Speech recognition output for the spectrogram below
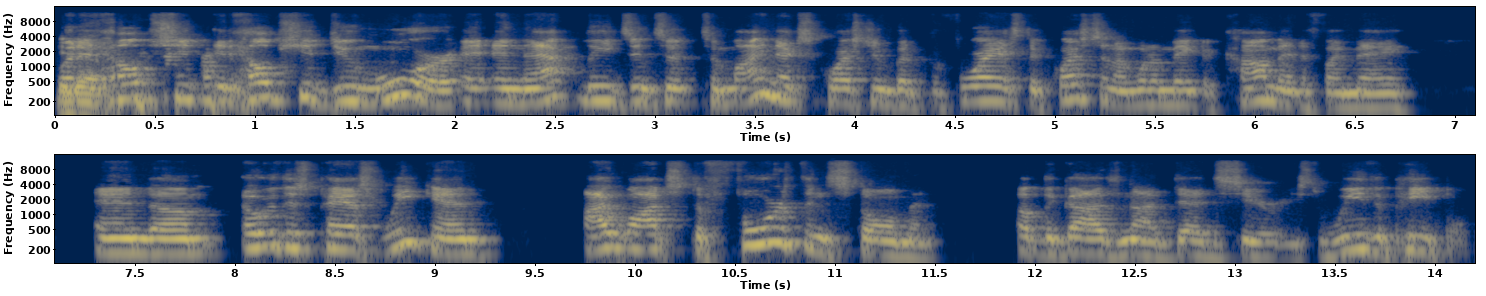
but know? it helps you. It helps you do more, and, and that leads into to my next question. But before I ask the question, I want to make a comment, if I may. And um, over this past weekend I watched the fourth installment of the God's Not Dead series, We the People.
